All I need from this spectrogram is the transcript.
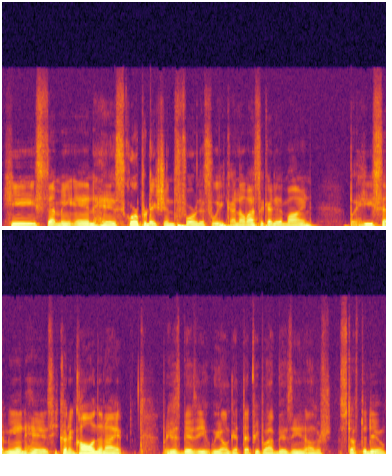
He sent me in his score predictions for this week. I know last week I did mine, but he sent me in his. He couldn't call in tonight, but he was busy. We all get that. People have busy and other stuff to do.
